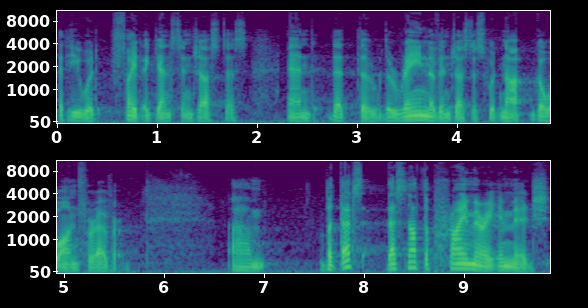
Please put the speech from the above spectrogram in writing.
that he would fight against injustice, and that the, the reign of injustice would not go on forever. Um, but that's, that's not the primary image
